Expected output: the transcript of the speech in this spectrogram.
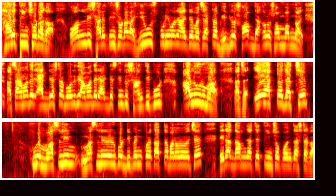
সাড়ে তিনশো টাকা অনলি সাড়ে তিনশো টাকা হিউজ পরিমাণে আইটেম আছে, একটা সব দেখানো সম্ভব নয়। আচ্ছা আমাদের অ্যাড্রেসটা বলে দিই। আমাদের অ্যাড্রেস কিন্তু শান্তিপুর আলুর মাঠ। আচ্ছা এ একটা যাচ্ছে, পুরো মাসলিন, মাসলিনের উপর ডিপেন্ড করে তারটা বানানো হয়েছে। এটার দাম যাচ্ছে তিনশো পঞ্চাশ টাকা।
